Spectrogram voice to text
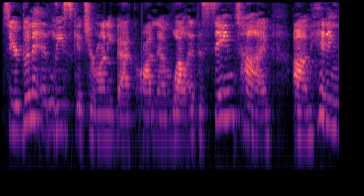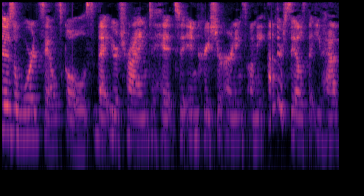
So you're going to at least get your money back on them while at the same time um, hitting those award sales goals that you're trying to hit to increase your earnings on the other sales that you have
